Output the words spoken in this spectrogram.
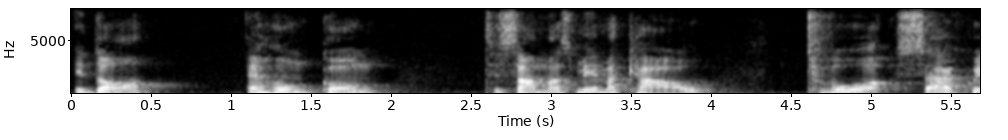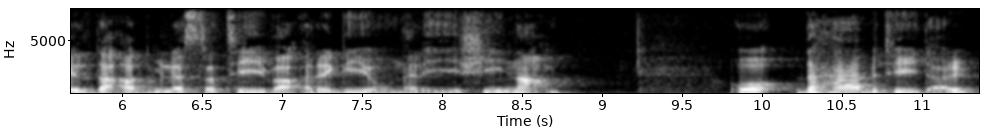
Idag är Hongkong tillsammans med Macao två särskilda administrativa regioner i Kina. Och Det här betyder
